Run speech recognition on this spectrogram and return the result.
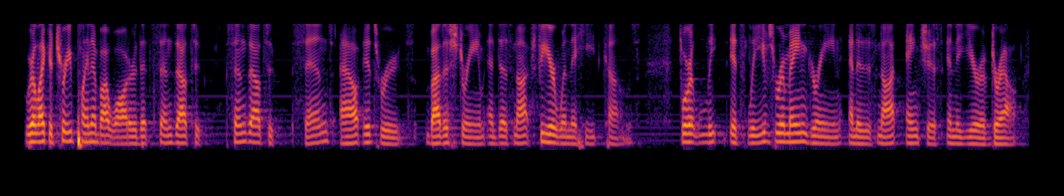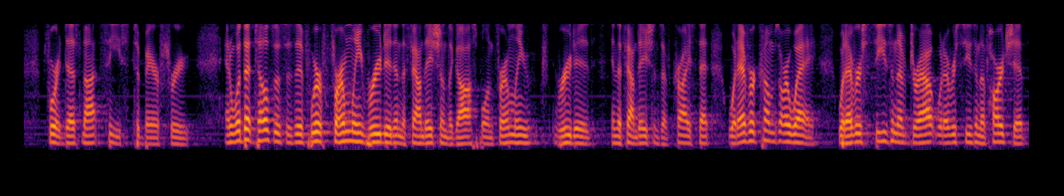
We're like a tree planted by water that sends out to sends out to sends out its roots by the stream and does not fear when the heat comes. For it le- its leaves remain green, and it is not anxious in the year of drought for it does not cease to bear fruit. And what that tells us is if we're firmly rooted in the foundation of the gospel and firmly rooted in the foundations of Christ, that whatever comes our way, whatever season of drought, whatever season of hardship,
